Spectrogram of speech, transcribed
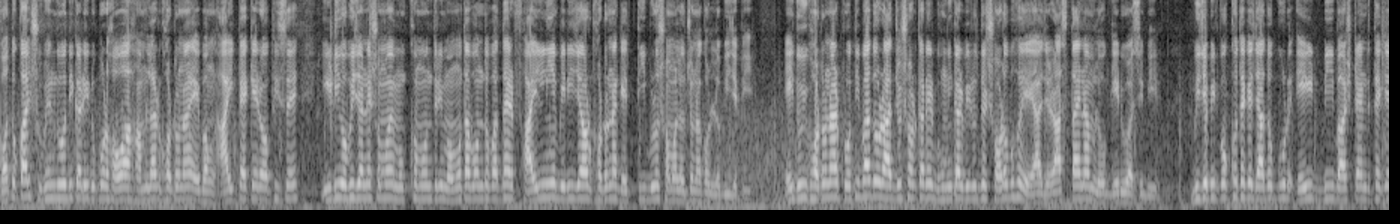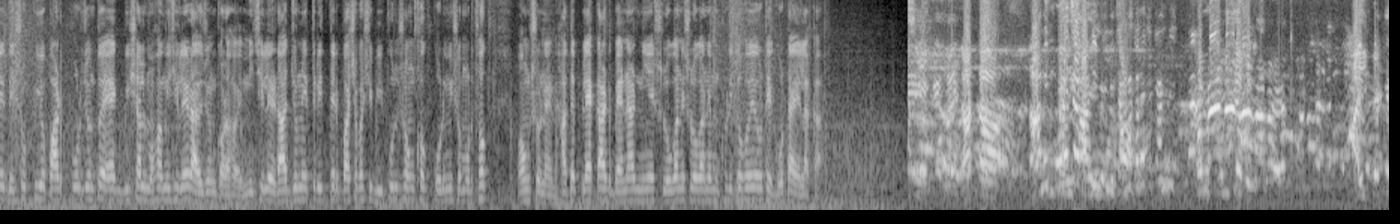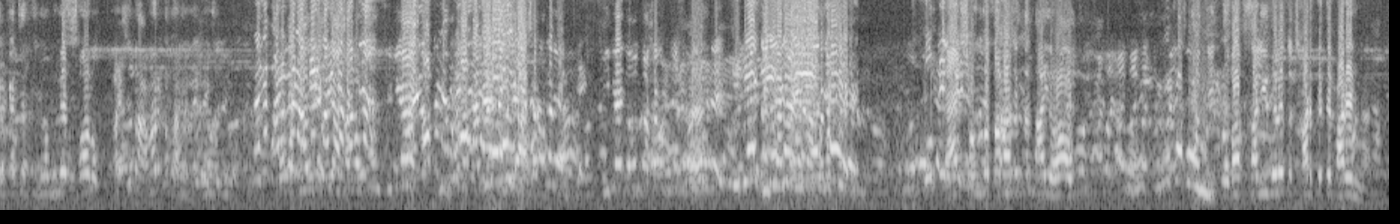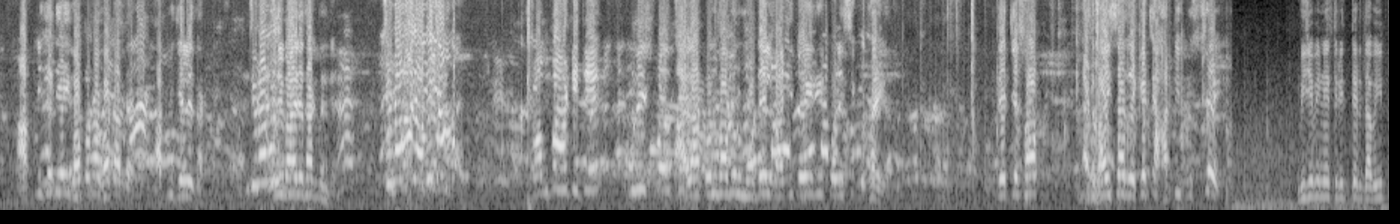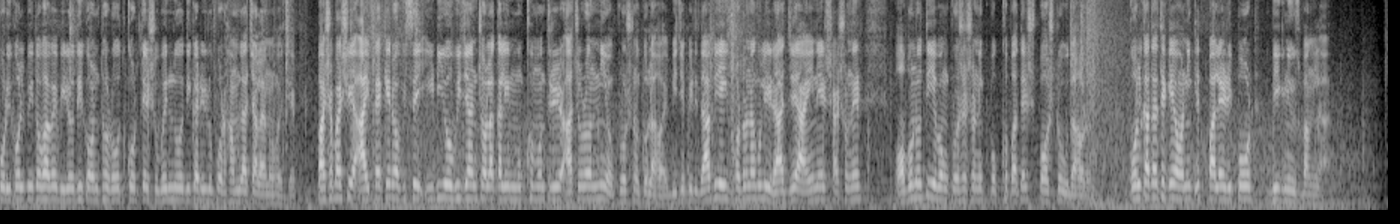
গতকাল শুভেন্দু অধিকারীর উপর হওয়া হামলার ঘটনা এবং আইপ্যাকের অফিসে ইডি অভিযানের সময় মুখ্যমন্ত্রী মমতা বন্দ্যোপাধ্যায়ের ফাইল নিয়ে বেরিয়ে যাওয়ার ঘটনাকে তীব্র সমালোচনা করল বিজেপি। এই দুই ঘটনার প্রতিবাদ ও রাজ্য সরকারের ভূমিকার বিরুদ্ধে সরব হয়ে আজ রাস্তায় নামল গেরুয়া শিবির। বিজেপির পক্ষ থেকে যাদবপুর এইট বি বাসস্ট্যান্ড থেকে দেশপ্রিয় পার্ক পর্যন্ত এক বিশাল মহামিছিলের আয়োজন করা হয়। মিছিলে রাজ্য নেতৃত্বের পাশাপাশি বিপুল সংখ্যক কর্মী সমর্থক অংশ নেন। হাতে প্ল্যাকার্ড ব্যানার নিয়ে স্লোগানে স্লোগানে মুখরিত হয়ে ওঠে গোটা এলাকা। আমি পড়ে যাব কিন্তু জামা টানবি। আইপ্যাকের কাছে তৃণমূলের সব আছে তো আমার কথা না। না পারব না আপনার বাড়িতে হামলা CBI CBI তদন্ত আশা। সিবিআই ন্যায়সঙ্গতভাবে তো তাই হয়। প্রভাবশালী বলে তো ছাড় পেতে পারেন না। আপনি যদি এই ঘটনা ঘটাতেন আপনি জেলে থাকতেন। বাইরে থাকবেন কেন? তৃণমূল অভিযোগ পুলিশ বলছে আলাপন বাবুর মডেল বাজি তৈরির পলিসি কোথায় গেল? এদের যে সব অ্যাডভাইসার রেখেছে হাতি পুষছে। বিজেপি নেতৃত্বের দাবি পরিকল্পিতভাবে বিরোধী কণ্ঠ রোধ করতে শুভেন্দু অধিকারীর উপর হামলা চালানো হয়েছে। পাশাপাশি আইপ্যাকের অফিসে ইডি অভিযান চলাকালীন মুখ্যমন্ত্রীর আচরণ নিয়েও প্রশ্ন তোলা হয়। বিজেপির দাবি এই ঘটনাগুলি রাজ্যে আইনের শাসনের অবনতি এবং প্রশাসনিক পক্ষপাতের স্পষ্ট উদাহরণ। কলকাতা থেকে অনিকেত পালের রিপোর্ট বিগ নিউজ বাংলা।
